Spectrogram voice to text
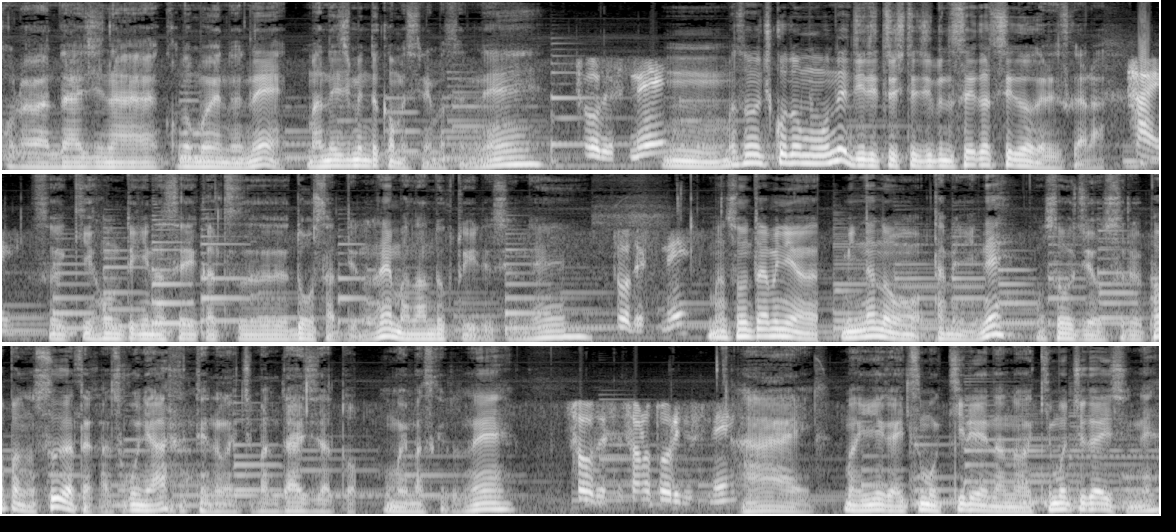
これは大事な子供へのねマネジメントかもしれませんね。そうですね、うん。まあ、そのうち子供もね自立して自分で生活していくわけですから、はい、そういう基本的な生活動作っていうのをね学んでおくといいですよね。そうですね、まあ、そのためにはみんなのためにねお掃除をするパパの姿がそこにあるっていうのが一番大事だと思いますけどねそうです。その通りですね。はい、まあ、家がいつも綺麗なのは気持ちがいいしね。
